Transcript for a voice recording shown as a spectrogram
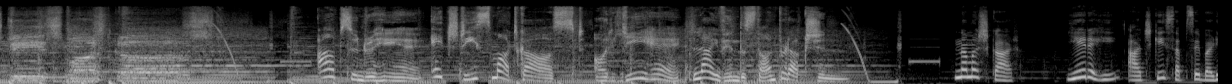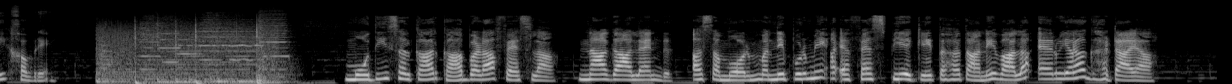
HD cast आप सुन रहे हैं एच डी स्मार्ट कास्ट और ये है लाइव हिंदुस्तान प्रोडक्शन नमस्कार ये रही आज की सबसे बड़ी खबरें। मोदी सरकार का बड़ा फैसला नागालैंड असम और मणिपुर में एफएसपीए के तहत आने वाला एरिया घटाया।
